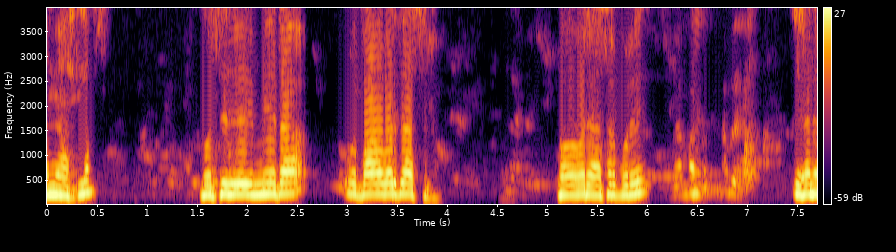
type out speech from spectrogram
আমি আসলাম। বলছে যে মেয়েটা ওর বাবা বাড়িতে আসছিল। বাবা বাড়ি আসার পরে, এখানে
